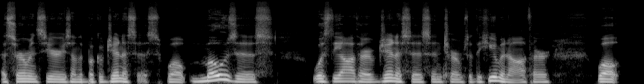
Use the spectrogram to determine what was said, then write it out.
a sermon series on the Book of Genesis. Well, Moses was the author of Genesis in terms of the human author. Well,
